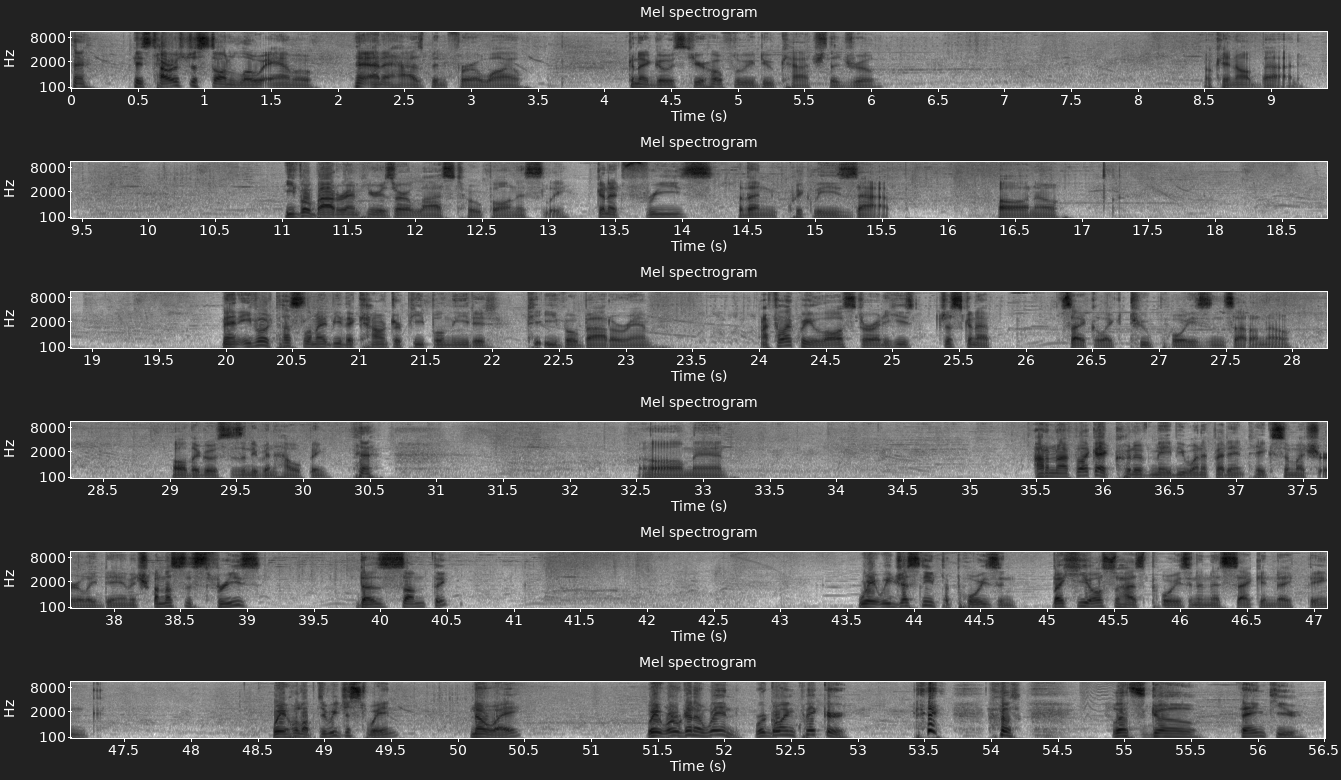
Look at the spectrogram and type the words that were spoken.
His tower's just on low ammo, and it has been for a while. Gonna ghost here, hopefully we do catch the drill. Okay, not bad. Evo Battleram here is our last hope, honestly. Gonna freeze, then quickly zap. Oh no. Man, Evo Tesla might be the counter people needed to Evo Battleram. I feel like we lost already. He's just gonna cycle like two poisons, I don't know. Oh, the ghost isn't even helping. oh man. I don't know, I feel like I could have maybe won if I didn't take so much early damage. Unless this freeze does something. Wait, we just need to poison. But he also has poison in a second, I think. Wait, hold up. Did we just win? No way. Wait, we're gonna win. We're going quicker. Let's go. Thank you.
